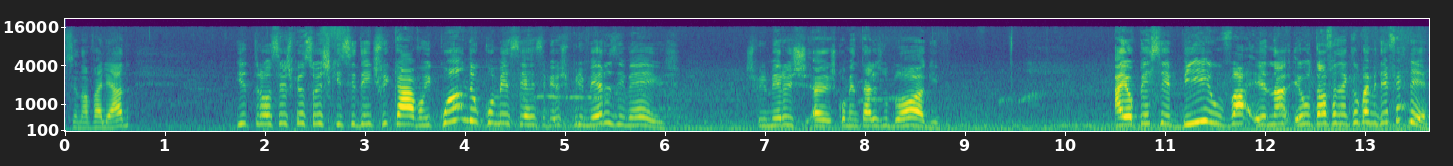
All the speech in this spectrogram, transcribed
sendo avaliado e trouxe as pessoas que se identificavam. E quando eu comecei a receber os primeiros e-mails, os primeiros os comentários no blog, aí eu percebi, o eu estava fazendo aquilo para me defender.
